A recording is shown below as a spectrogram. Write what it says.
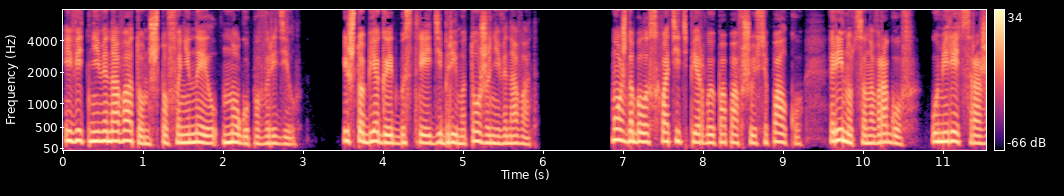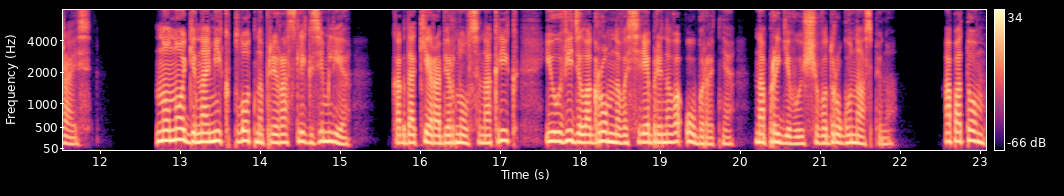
И ведь не виноват он, что Фанинейл ногу повредил. И что бегает быстрее Дебрима, тоже не виноват. Можно было схватить первую попавшуюся палку, ринуться на врагов, умереть, сражаясь. Но ноги на миг плотно приросли к земле, когда Кер обернулся на крик и увидел огромного серебряного оборотня, напрыгивающего другу на спину. А потом...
